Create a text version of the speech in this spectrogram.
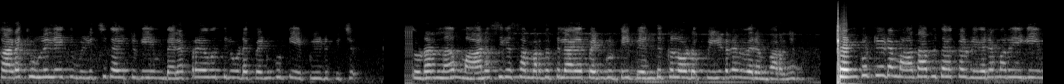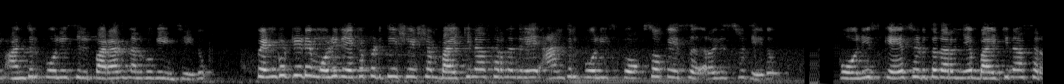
കടയ്ക്കുള്ളിലേക്ക് വിളിച്ചു കയറ്റുകയും ബലപ്രയോഗത്തിലൂടെ പെൺകുട്ടിയെ പീഡിപ്പിച്ചു. തുടർന്ന് മാനസിക സമ്മർദ്ദത്തിലായ പെൺകുട്ടി ബന്ധുക്കളോട് പീഡന വിവരം പറഞ്ഞു. പെൺകുട്ടിയുടെ മാതാപിതാക്കൾ വിവരമറിയുകയും അഞ്ചൽ പോലീസിൽ പരാതി നൽകുകയും ചെയ്തു. പെൺകുട്ടിയുടെ മൊഴി രേഖപ്പെടുത്തിയ ശേഷം ബൈക്കിനാസറിനെതിരെ Anchal police POCSO case register ചെയ്തു. പോലീസ് കേസെടുത്തതറിഞ്ഞ് ബൈക്കിനാസർ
